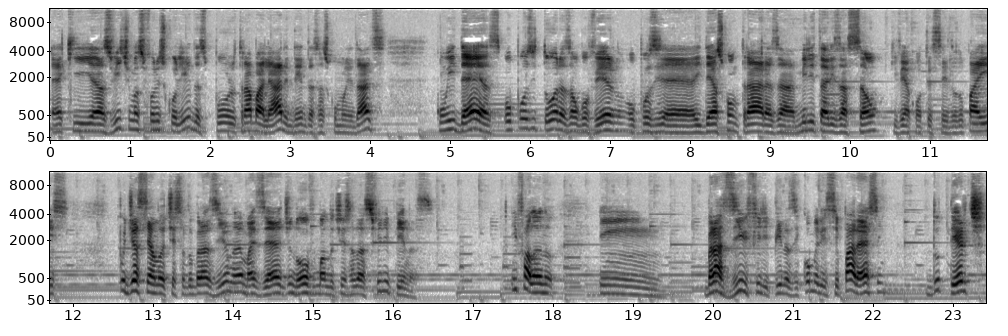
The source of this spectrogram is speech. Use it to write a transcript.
é que as vítimas foram escolhidas por trabalharem dentro dessas comunidades com ideias opositoras ao governo, é, ideias contrárias à militarização que vem acontecendo no país. Podia ser a notícia do Brasil, né? mas é de novo uma notícia das Filipinas. E falando em Brasil e Filipinas e como eles se parecem, Duterte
